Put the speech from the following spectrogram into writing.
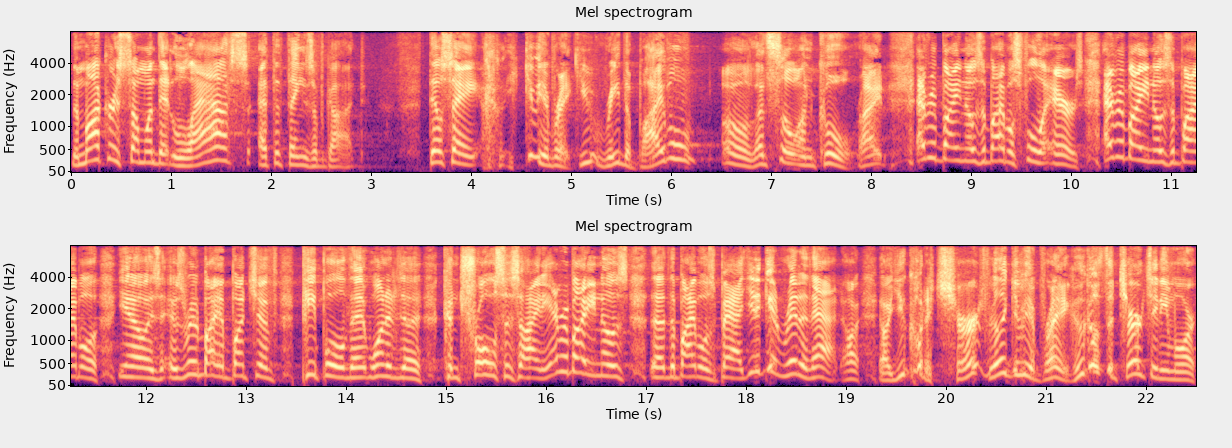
The mocker is someone that laughs at the things of God. They'll say, Give me a break. You read the Bible? Oh, that's so uncool, right? Everybody knows the Bible's full of errors. Everybody knows the Bible, you know, is, is written by a bunch of people that wanted to control society. Everybody knows uh, the Bible is bad. You get rid of that. Or, or, you go to church? Really? Give me a break. Who goes to church anymore?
